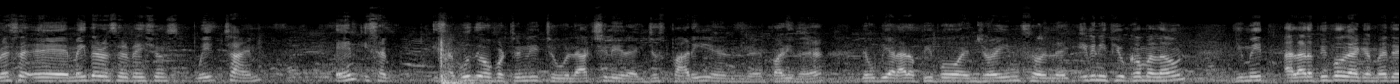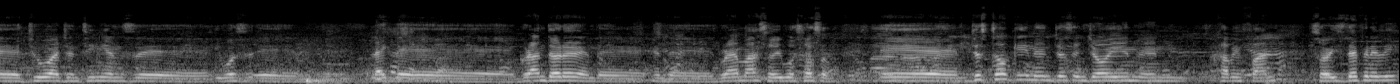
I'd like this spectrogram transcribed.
uh, make the reservations with time, and it's a it's a good opportunity to actually like just party and uh, party there. There will be a lot of people enjoying. So like even if you come alone, you meet a lot of people. Like I met the two Argentinians. Uh, it was uh, like the granddaughter and the and the grandma. So it was awesome. And just talking and just enjoying and having fun. So it's definitely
